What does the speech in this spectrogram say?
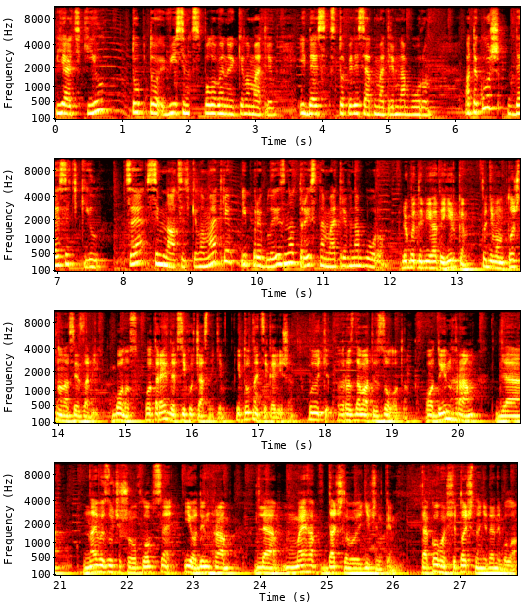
5 кіл, тобто 8,5 кілометрів і десь 150 метрів набору, а також 10 кіл. Це 17 кілометрів і приблизно 300 метрів набору. Любите бігати гірки? Тоді вам точно на цей забіг. Бонус лотерей для всіх учасників. І тут найцікавіше. Будуть роздавати золото. 1 грам для найвезучішого хлопця і 1 грам для мега вдачливої дівчинки. Такого ще точно ніде не було.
